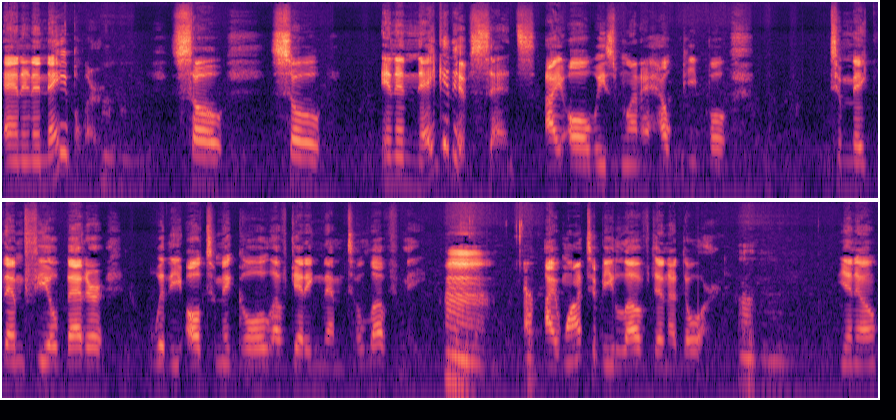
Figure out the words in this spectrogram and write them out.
and an enabler. Mhm. So, so in a negative sense, I always want to help people to make them feel better with the ultimate goal of getting them to love me. Hmm. I want to be loved and adored. Mhm. You know,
